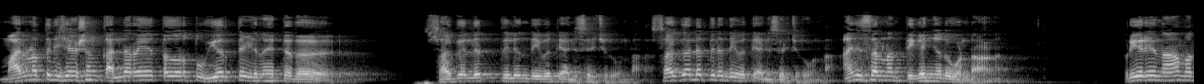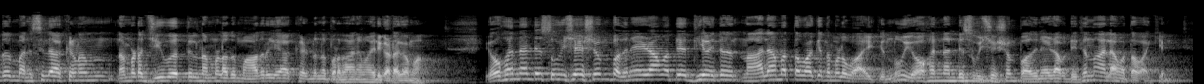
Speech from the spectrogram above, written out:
മരണത്തിന് ശേഷം കല്ലറയെ തകർത്ത് ഉയർത്തെഴുന്നേറ്റത് സകലത്തിലും ദൈവത്തെ അനുസരിച്ചതുകൊണ്ടാണ്. സകലത്തിലും ദൈവത്തെ അനുസരിച്ചതുകൊണ്ടാണ്. അനുസരണം തികഞ്ഞതുകൊണ്ടാണ്. പ്രിയരെ നാം അത് മനസ്സിലാക്കണം. നമ്മുടെ ജീവിതത്തിൽ നമ്മൾ നമ്മളത് മാതൃകയാക്കേണ്ടുന്ന പ്രധാനമായൊരു ഘടകമാണ്. യോഹന്നാന്റെ സുവിശേഷം പതിനേഴാമത്തെ അധ്യായത്തിന്റെ നാലാമത്തെ വാക്യം നമ്മൾ വായിക്കുന്നു. യോഹന്നാന്റെ സുവിശേഷം പതിനേഴാമത്തെ അധ്യായം നാലാമത്തെ വാക്യം.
